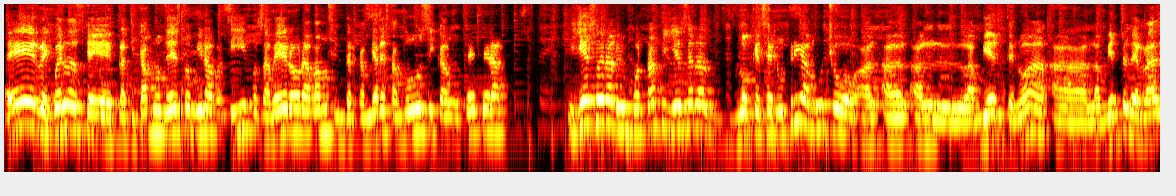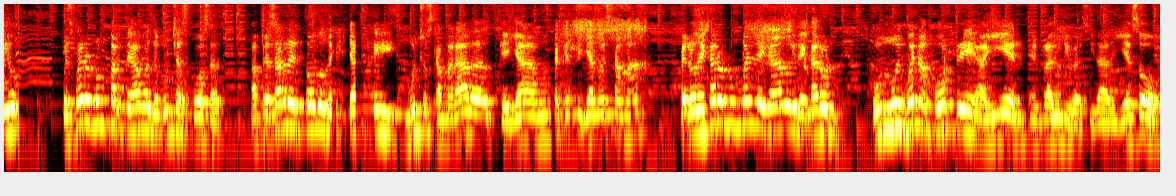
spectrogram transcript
Eh, ¿Recuerdas que platicamos de esto? Mira, pues sí, pues a ver, ahora vamos a intercambiar esta música, etcétera. Y eso era lo importante y eso era lo que se nutría mucho al, al, ambiente, ¿no? Al ambiente de radio. Pues fueron un parteaguas de muchas cosas. A pesar de todo, de que ya hay muchos camaradas, que ya mucha gente ya no está más, pero dejaron un buen legado y dejaron un muy buen aporte ahí en, en Radio Universidad. Y eso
